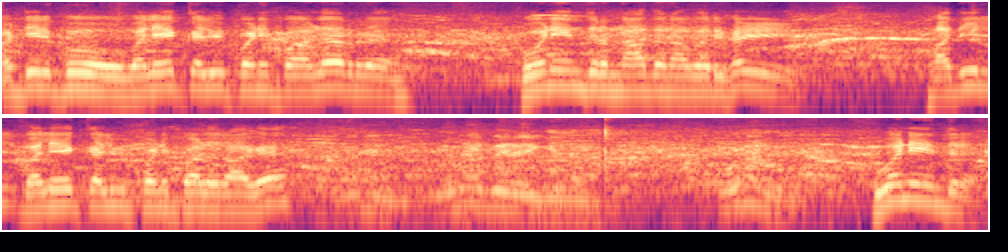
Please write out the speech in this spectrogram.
பட்டிருப்பு வலயக்கல்வி பணிப்பாளர் புவனேந்திரநாதன் அவர்கள் பதில் வலயக்கல்வி பணிப்பாளராக புவனேந்திரன்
